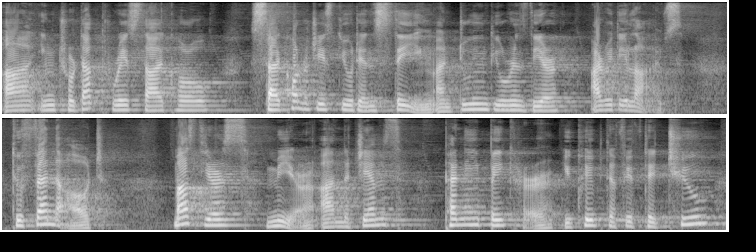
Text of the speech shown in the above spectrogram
are introductory psycho psychology students saying and doing during their everyday lives? To find out, Matthias Mehl and James Pennebaker equipped 52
